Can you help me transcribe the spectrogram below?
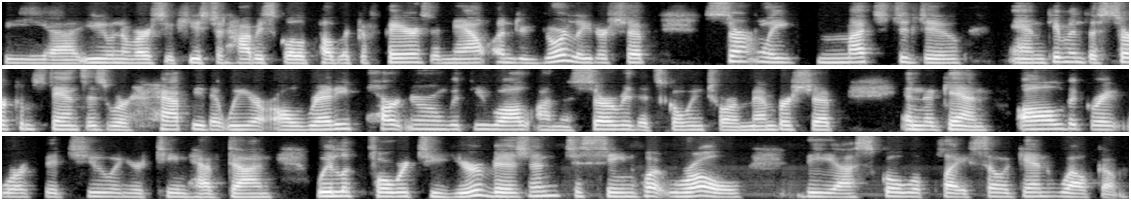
the uh, University of Houston Hobby School of Public Affairs. And now, under your leadership, certainly much to do. And given the circumstances, we're happy that we are already partnering with you all on the survey that's going to our membership. And again, all the great work that you and your team have done. We look forward to your vision to seeing what role the uh, school will play. So, again, welcome.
